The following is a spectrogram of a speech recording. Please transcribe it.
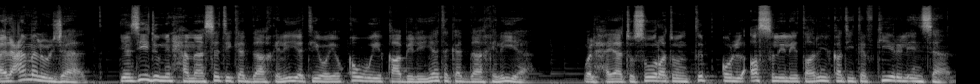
العمل الجاد يزيد من حماستك الداخلية ويقوي قابليتك الداخلية والحياة صورة طبق الأصل لطريقة تفكير الإنسان.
